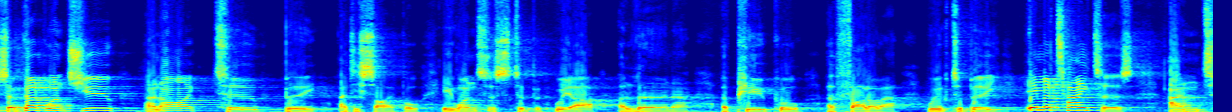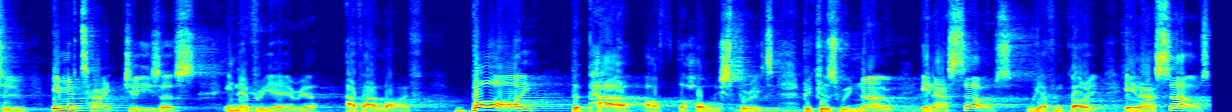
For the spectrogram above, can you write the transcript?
So God wants you and I to be a disciple. He wants us to be, we are a learner, a pupil, a follower. We're to be imitators and to imitate Jesus in every area of our life by the power of the Holy Spirit because we know in ourselves we haven't got it. In ourselves,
